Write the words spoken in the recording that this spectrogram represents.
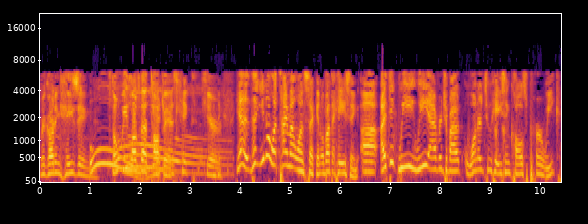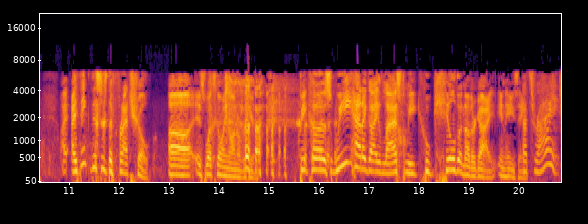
Regarding hazing, don't we love that topic Ass kicked. here? Yeah, th- you know what? Time out one second about the hazing. Uh, I think we we average about one or two hazing calls per week. I, I think this is the frat show. Uh, is what's going on over here. because we had a guy last week who killed another guy in hazing. That's right.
